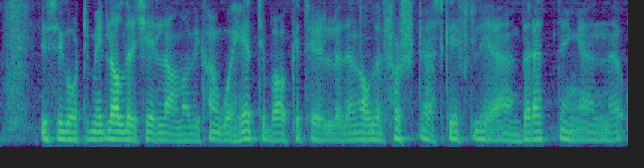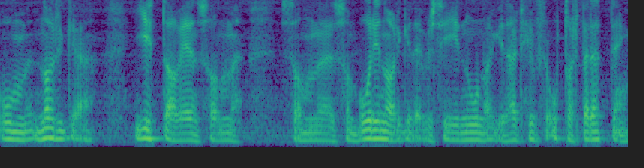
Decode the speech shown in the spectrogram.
Hvis vi går til middelalderkildene, og vi kan gå helt tilbake til den aller første skriftlige beretningen om Norge, gitt av en som, som, som bor i Norge, dvs. Si Nord-Norge, i dette tilfellet Ottars beretning,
